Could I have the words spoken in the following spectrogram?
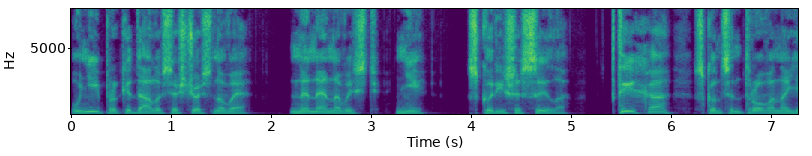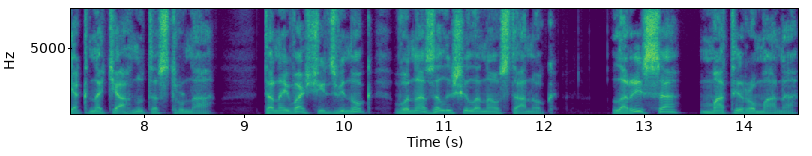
У ній прокидалося щось нове. Не ненависть, ні. Скоріше сила. Тиха, сконцентрована, як натягнута струна. Та найважчий дзвінок вона залишила наостанок. Лариса – мати Романа.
